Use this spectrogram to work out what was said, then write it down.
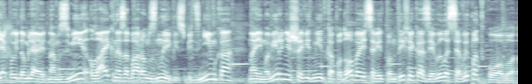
Як повідомляють нам ЗМІ, лайк незабаром зник із під знімка. Найімовірніше, відмітка подобається від понтифіка з'явилася випадково.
